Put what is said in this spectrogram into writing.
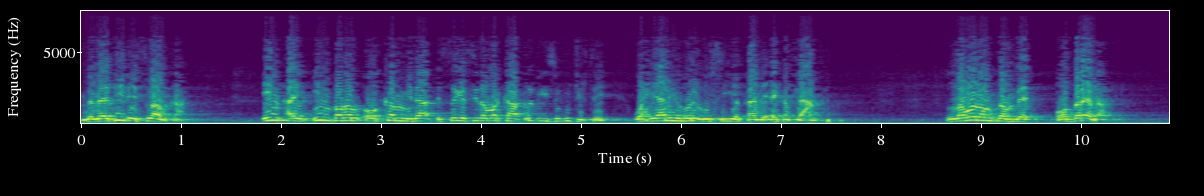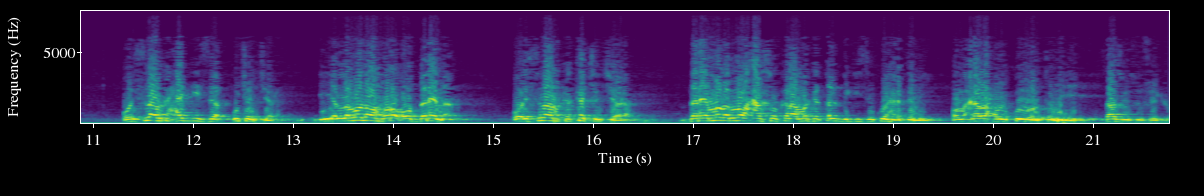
mabaadida islaamka. In ay in badan oo ka mida isaga sida markaa qalbigiisa ku jirtay waxyaalihii hore uu sii yaqaanay ay ka fiican tahay. Labadan dambe oo dareen ah oo islaamka xaggiisa u janjeera iyo labadaa hore oo dareen ah oo islaamka ka janjeera dareemada noocaas oo kalea marka qalbigiisa ku hardamayay oo macnaha waxa way ku looltamayay saasuu isuu sheegi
